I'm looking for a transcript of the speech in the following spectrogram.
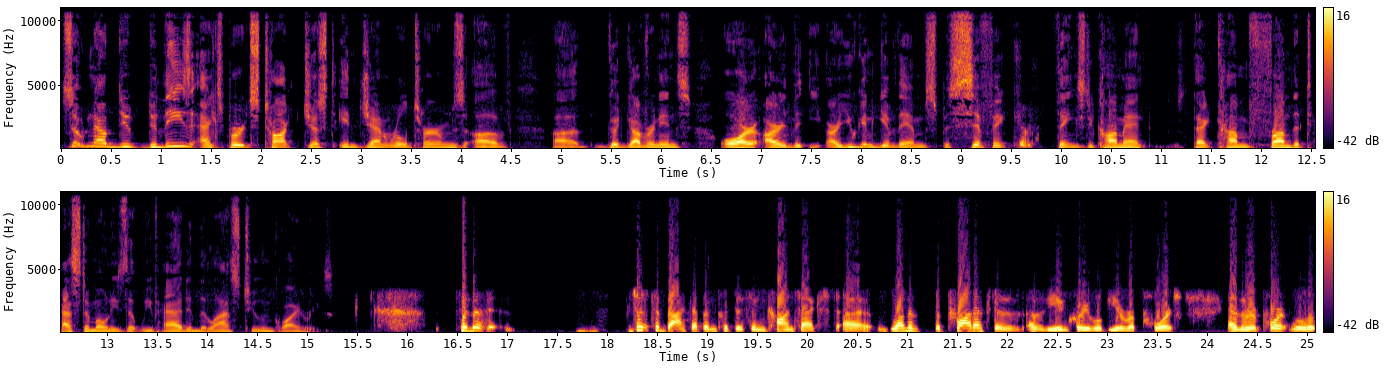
So now, do do these experts talk just in general terms of uh, good governance, or are the, are you going to give them specific things to comment that come from the testimonies that we've had in the last two inquiries? So the just to back up and put this in context, uh, one of the product of, of the inquiry will be a report, and the report will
